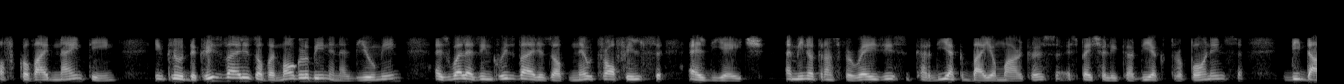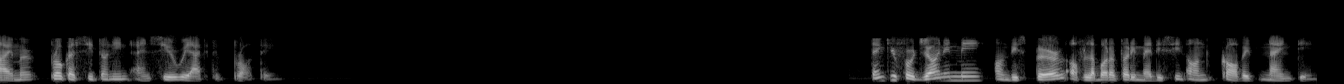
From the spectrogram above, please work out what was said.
of COVID-19 include decreased values of hemoglobin and albumin, as well as increased values of neutrophils, LDH, aminotransferases, cardiac biomarkers, especially cardiac troponins, D-dimer, procalcitonin, and C-reactive protein. Thank you for joining me on this pearl of laboratory medicine on COVID 19.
